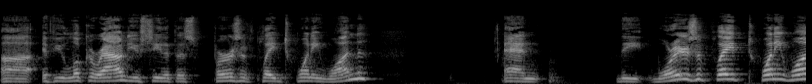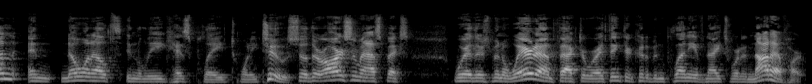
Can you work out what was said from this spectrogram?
uh, if you look around, you see that the Spurs have played 21, and the Warriors have played 21, and no one else in the league has played 22. So there are some aspects where there's been a wear down factor where I think there could have been plenty of nights where to not have heart.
